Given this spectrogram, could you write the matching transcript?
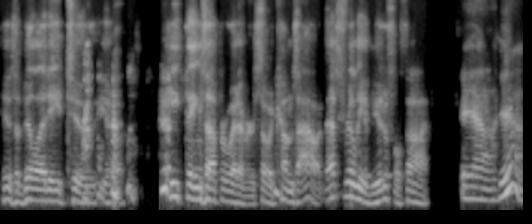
his ability to you know heat things up or whatever so it comes out. That's really a beautiful thought. Yeah yeah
